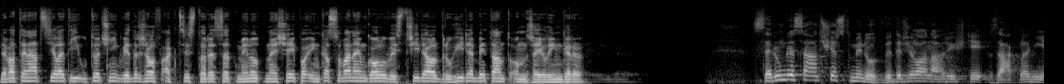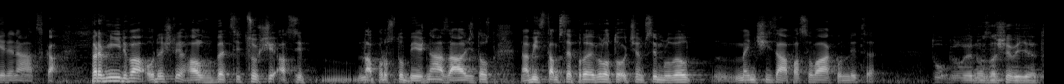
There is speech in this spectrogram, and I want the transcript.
19-letý útočník vydržel v akci 110 minut, než jej po inkasovaném gólu vystřídal druhý debitant Ondřej Linger. 76 minut vydržela na hřišti základní jedenáctka. První dva odešli halfbeci, což je asi naprosto běžná záležitost. Navíc tam se projevilo to, o čem si mluvil, menší zápasová kondice. To bylo jednoznačně vidět.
